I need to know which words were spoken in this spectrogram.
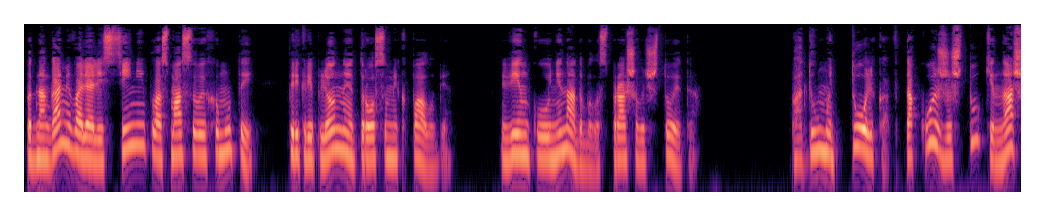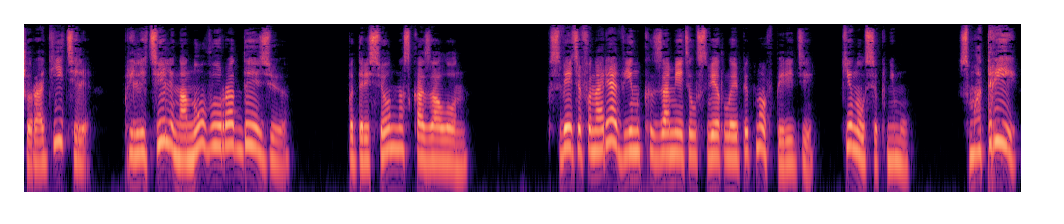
Под ногами валялись синие пластмассовые хомуты, прикрепленные тросами к палубе. Винку не надо было спрашивать, что это. Подумать только, в такой же штуке наши родители прилетели на новую Родезию, потрясенно сказал он. В свете фонаря Винк заметил светлое пятно впереди, кинулся к нему. «Смотри!»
